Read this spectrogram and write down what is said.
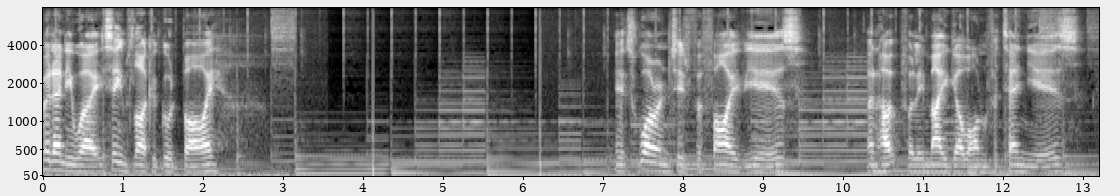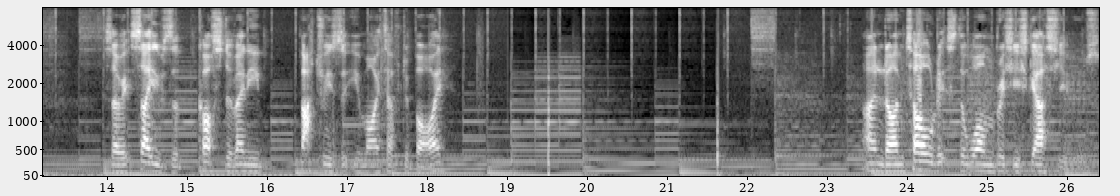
But anyway, it seems like a good buy. It's warranted for five years and hopefully may go on for 10 years. So it saves the cost of any batteries that you might have to buy. And I'm told it's the one British Gas use.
